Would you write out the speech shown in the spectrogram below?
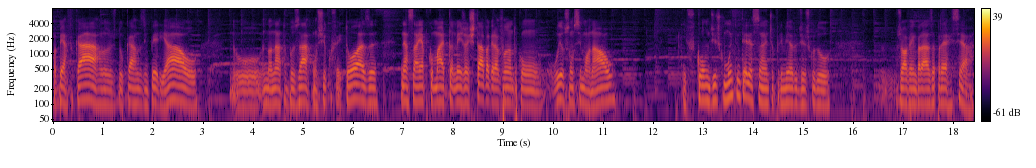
Roberto Carlos, do Carlos Imperial, do Nonato Buzar com Chico Feitosa. Nessa época o Mário também já estava gravando com Wilson Simonal. E ficou um disco muito interessante, o primeiro disco do Jovem Brasa para RCA.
